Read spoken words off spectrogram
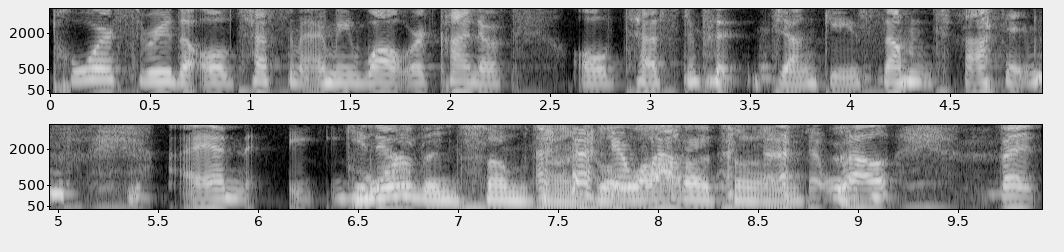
pore through the Old Testament. I mean, Walt, we're kind of Old Testament junkies sometimes, and you more know, than sometimes, a well, lot of times. well, but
